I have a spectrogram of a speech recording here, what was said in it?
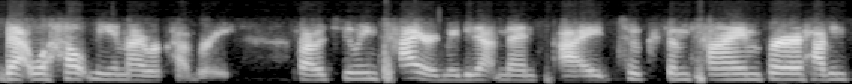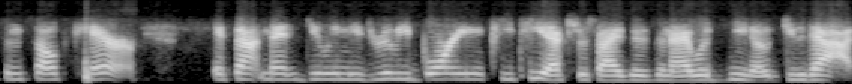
that will help me in my recovery? If I was feeling tired, maybe that meant I took some time for having some self care. If that meant doing these really boring PT exercises, and I would, you know, do that.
